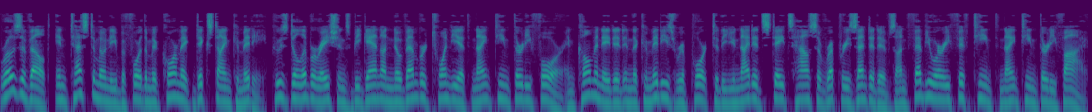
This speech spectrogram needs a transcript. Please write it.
Roosevelt, in testimony before the McCormick-Dickstein Committee, whose deliberations began on November 20, 1934 and culminated in the committee's report to the United States House of Representatives on February 15, 1935.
